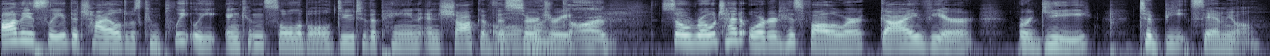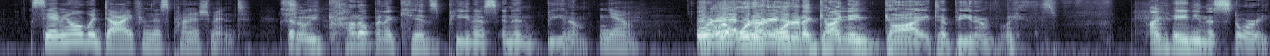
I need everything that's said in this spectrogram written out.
Obviously, the child was completely inconsolable due to the pain and shock of this surgery. Oh my god. So Roach had ordered his follower, Guy Veer, or Guy, to beat Samuel. Samuel would die from this punishment. So he cut open a kid's penis and then beat him. Yeah. And Ordered- ordered, ordered, ordered- ordered a guy named Guy to beat him. Like, I'm hating this story.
